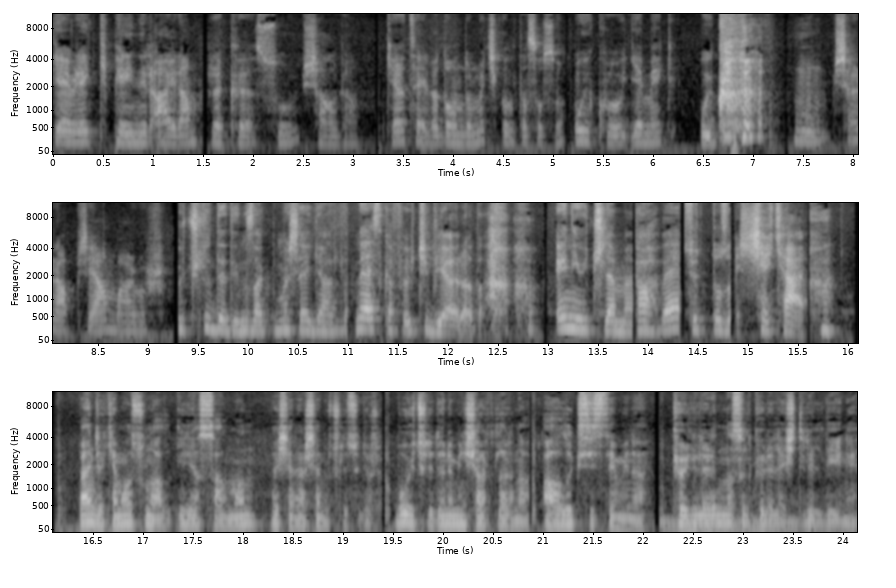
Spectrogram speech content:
gevrek, peynir, ayran, rakı, su, şalgam, kağıt helva, dondurma, çikolata sosu, uyku, yemek, uyku, mum, şarap, jean barbur. Üçlü dediğiniz aklıma şey geldi. Nescafe üçü bir arada. en iyi üçleme. Kahve, süt tozu, şeker. Bence Kemal Sunal, İlyas Salman ve Şener Şen üçlüsüdür. Bu üçlü dönemin şartlarına, ağalık sistemine, köylülerin nasıl köleleştirildiğini,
